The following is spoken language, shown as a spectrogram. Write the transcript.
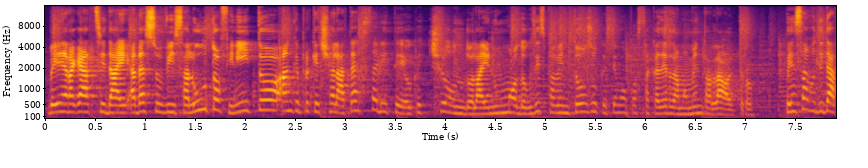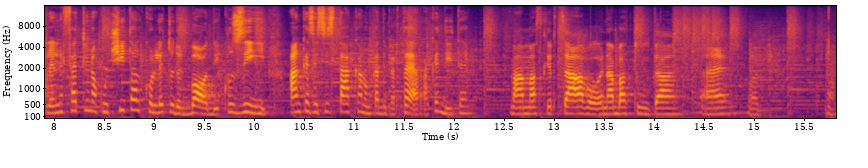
Bene ragazzi, dai, adesso vi saluto, finito, anche perché c'è la testa di Teo che ciondola in un modo così spaventoso che temo possa cadere da un momento all'altro. Pensavo di darle in effetti una cucita al colletto del body, così, anche se si stacca, non cade per terra, che dite? Mamma, scherzavo, è una battuta, eh? No.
